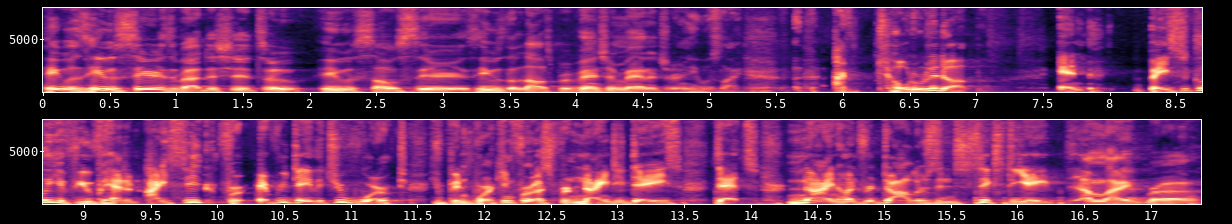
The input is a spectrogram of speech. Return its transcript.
He was he was serious about this shit too. He was so serious. He was the loss prevention manager, and he was like, "I've totaled it up, and basically, if you've had an ICEE for every day that you've worked, you've been working for us for 90 days. That's nine hundred dollars and 68." I'm like, bruh,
